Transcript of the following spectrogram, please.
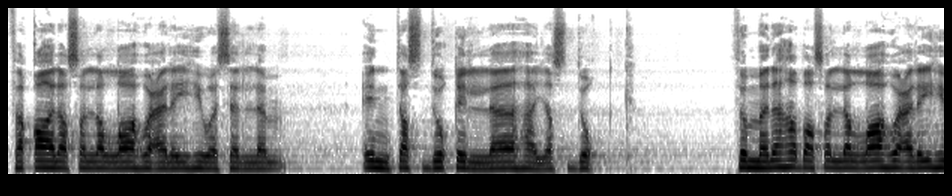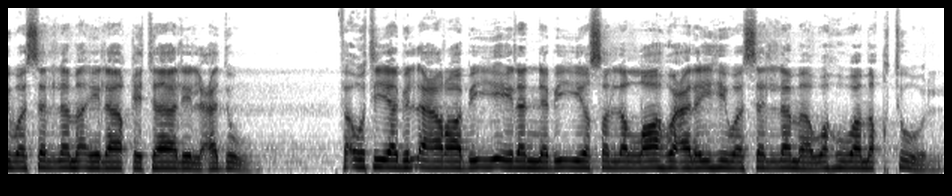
فقال صلى الله عليه وسلم إن تصدق الله يصدقك. ثم نهض صلى الله عليه وسلم إلى قتال العدو. فأتي بالأعرابي إلى النبي صلى الله عليه وسلم وهو مقتول.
